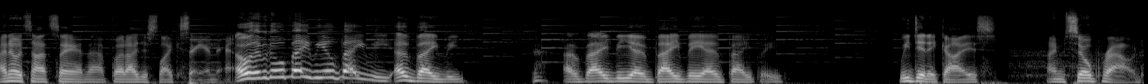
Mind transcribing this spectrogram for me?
I know it's not saying that, but I just like saying that. Oh, there we go, baby, oh, baby, oh, baby. Oh, baby, oh, baby, oh, baby. We did it, guys. I'm so proud.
